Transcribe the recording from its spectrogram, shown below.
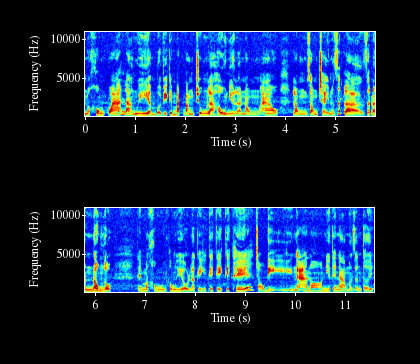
nó không quá là nguy hiểm bởi vì cái mặt bằng chung là hầu như là lòng ao lòng dòng chảy nó rất là rất là nông rồi thế mà không không hiểu là cái cái cái cái thế cháu bị ngã nó như thế nào mà dẫn tới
